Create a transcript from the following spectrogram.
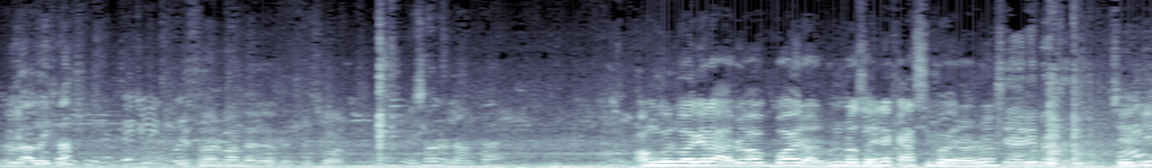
गुल वाले का? किशोर किशोर। नाम था। अङ्गुर वगेराहरू अब बयरहरू पनि रहेछ होइन काँसी बयरहरू। चेरी सेरी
